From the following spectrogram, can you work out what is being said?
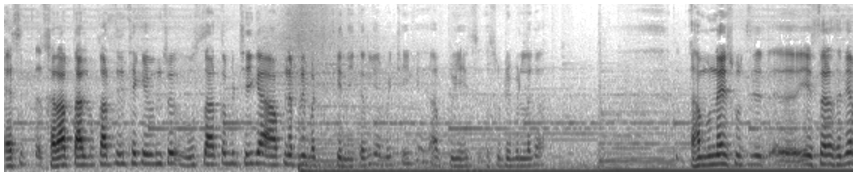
ऐसे ख़राब ताल्लुक नहीं थे कि उनसे गुस्सा तो भी ठीक है, आपने अपने बच्चे के लिए कर लिया भाई ठीक है, आपको यही सूटेबल लगा। हमने इसको, इस तरह से लिया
